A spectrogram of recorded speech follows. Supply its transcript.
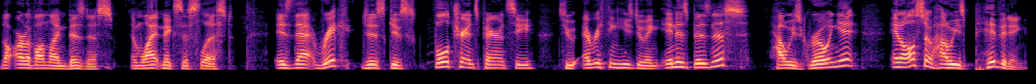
the art of online business and why it makes this list is that Rick just gives full transparency to everything he's doing in his business, how he's growing it, and also how he's pivoting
